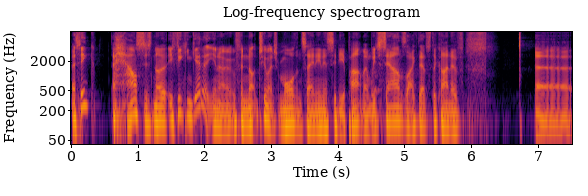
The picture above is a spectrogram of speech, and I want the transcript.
I think a house is not if you can get it, you know, for not too much more than say an inner city apartment, which sounds like that's the kind of uh,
